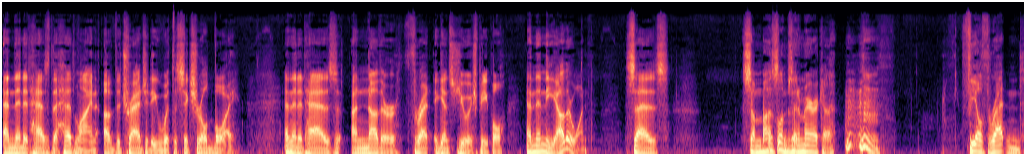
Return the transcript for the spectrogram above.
and then it has the headline of the tragedy with the six-year-old boy, and then it has another threat against Jewish people, and then the other one says some Muslims in America feel threatened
